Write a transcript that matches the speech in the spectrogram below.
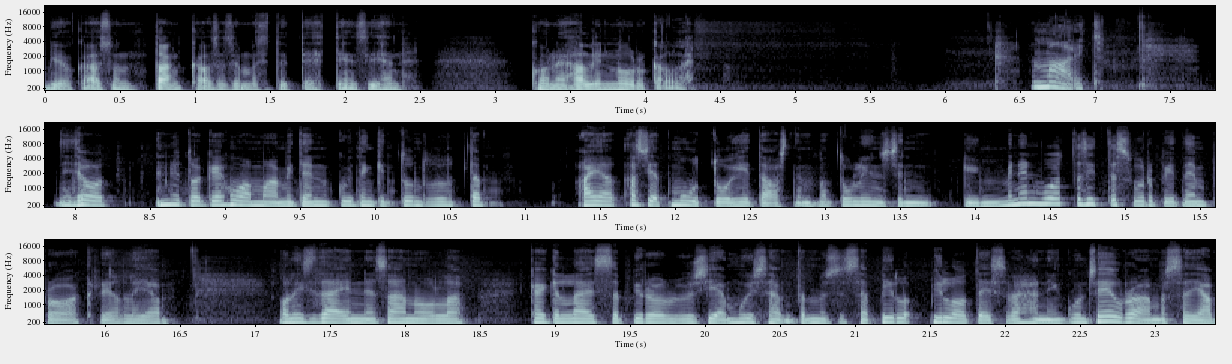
biokaasun tankkausasema sitten tehtiin siihen konehallin nurkalle. Maarit. Joo, nyt oikein huomaa, miten kuitenkin tuntuu, että asiat muuttuu hitaasti. Mä tulin sen kymmenen vuotta sitten suurin piirtein ProAgrialle ja olin sitä ennen saanut olla kaikenlaisissa pyrolyysiä ja muissa tämmöisissä piloteissa vähän niin kuin seuraamassa ja,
